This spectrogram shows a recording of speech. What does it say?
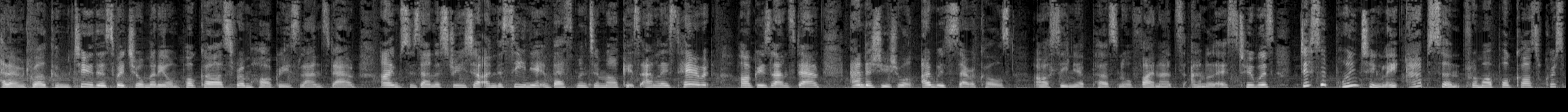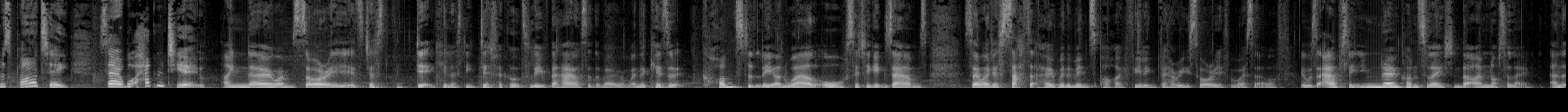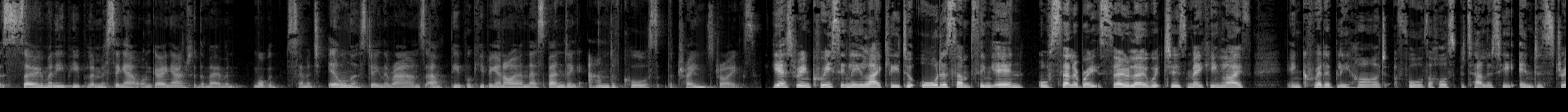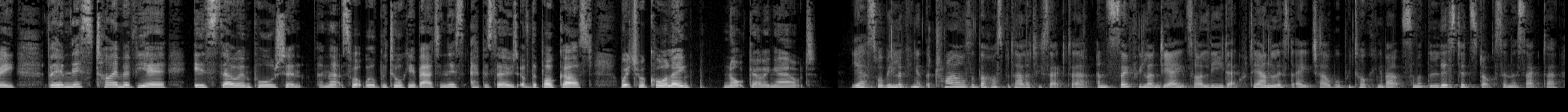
Hello and welcome to the Switch Your Money On podcast from Hargreaves Lansdown. I'm Susannah Streeter. I'm the Senior Investment and Markets Analyst here at Hargreaves Lansdown. And as usual, I'm with Sarah Coles, our Senior Personal Finance Analyst, who was disappointingly absent from our podcast Christmas party. Sarah, what happened to you? I know, I'm sorry. It's just ridiculously difficult to leave the house at the moment when the kids are constantly unwell or sitting exams. So I just sat at home with a mince pie, feeling very sorry for myself. It was absolutely no consolation that I'm not alone and that so many people are missing out on going out at the moment, what with so much illness doing the rounds and people keeping an eye on their spending, and of course, the train strikes. Yes, we're increasingly likely to order something in or celebrate solo, which is making life incredibly hard for the hospitality industry, for whom this time of year is so important. And that's what we'll be talking about in this episode of the podcast, which we're calling Not Going Out. Yes, we'll be looking at the trials of the hospitality sector, and Sophie Lund Yates, our lead equity analyst at HL, will be talking about some of the listed stocks in the sector.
